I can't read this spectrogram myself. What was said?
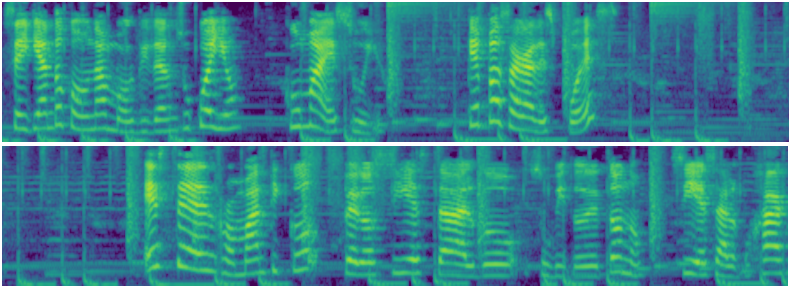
sellando con una mordida en su cuello, Kuma es suyo. ¿Qué pasará después? Este es romántico, pero sí está algo subido de tono, sí es algo hard.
